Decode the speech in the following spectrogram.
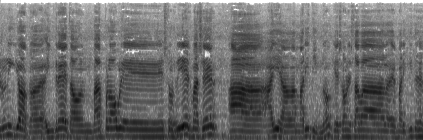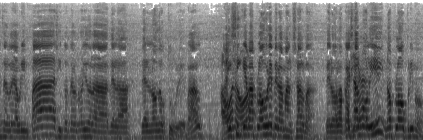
l'únic lloc, eh, indret, on va ploure estos dies va ser a, ahí, al Marítim, no? Que és on estava els mariquites estos d'Obrim Pas i tot el rotllo de la, de la, del 9 d'octubre, val? Ahí on, sí que va ploure, però a Mansalva. Però el que és al Molí no plou, primo.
